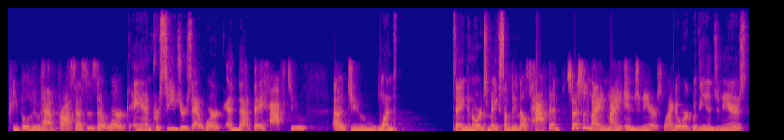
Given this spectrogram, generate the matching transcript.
people who have processes at work and procedures at work and that they have to uh, do one thing in order to make something else happen. Especially my my engineers. When I go work with the engineers,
